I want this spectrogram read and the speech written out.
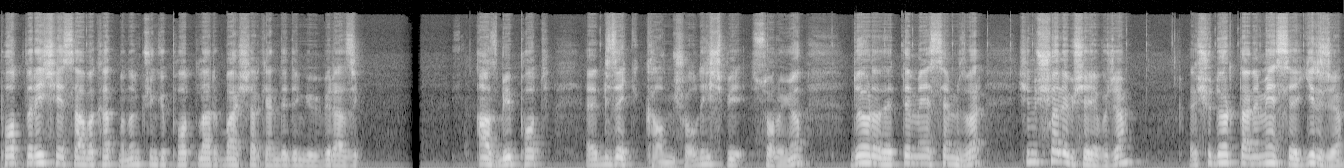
Potları hiç hesaba katmadım. Çünkü potlar başlarken dediğim gibi birazcık az bir pot bize kalmış oldu. Hiçbir sorun yok. 4 adet de MS'miz var. Şimdi şöyle bir şey yapacağım. E, şu 4 tane MS'ye gireceğim.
